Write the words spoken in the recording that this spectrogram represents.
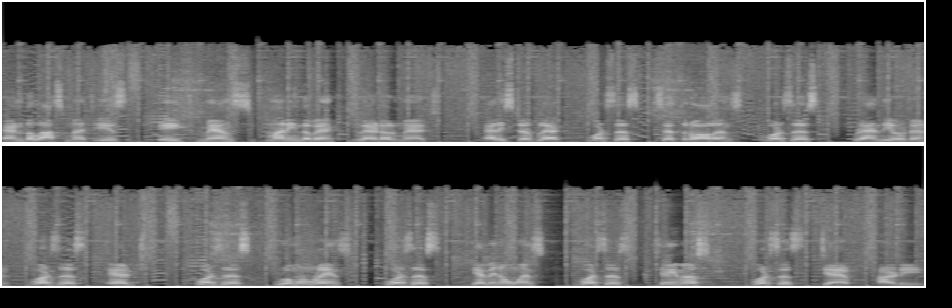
And the last match is 8 men's Money in the Bank ladder match. Aleister Black versus Seth Rollins versus Randy Orton versus Edge versus Roman Reigns versus Kevin Owens versus Sheamus versus Jeff Hardy.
